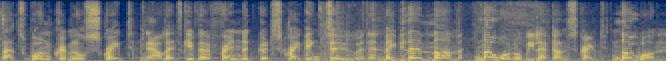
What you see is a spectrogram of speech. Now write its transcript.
That's one criminal scraped. Now let's give their friend a good scraping too, and then maybe their mum. No one will be left unscraped. No one.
